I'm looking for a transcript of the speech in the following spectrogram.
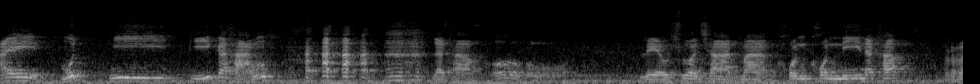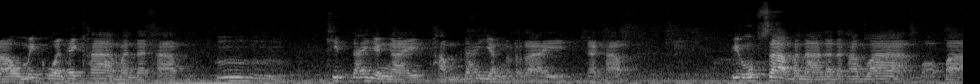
ไอ้มุดฮีผีกระหังนะครับ โอ้โห เลวชั่วชาติมาก คนคนนี้นะครับ เราไม่ควรให้ค่ามันนะครับ อืมคิดได้ยังไงทำได้อย่างไรนะครับพี่อุ๊บทราบมานานแล้วนะครับว่าหมอปลา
